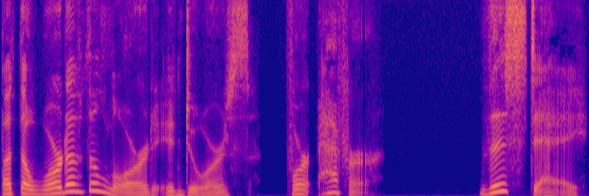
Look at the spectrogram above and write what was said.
but the word of the Lord endures forever. This day,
